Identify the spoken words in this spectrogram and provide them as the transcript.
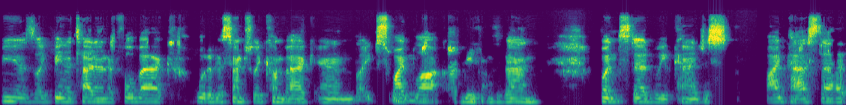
me as like being a tight end or fullback would have essentially come back and like swipe block our defensive end, but instead we kind of just bypass that,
